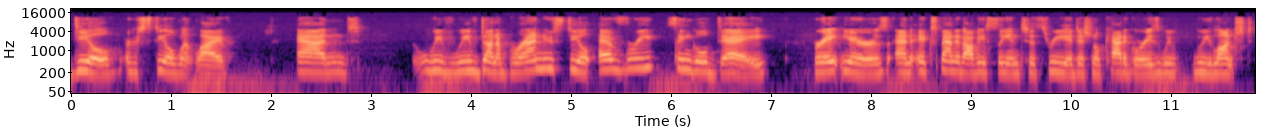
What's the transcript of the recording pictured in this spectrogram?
deal or steal went live, and we've we've done a brand new steal every single day for eight years and expanded obviously into three additional categories. We we launched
